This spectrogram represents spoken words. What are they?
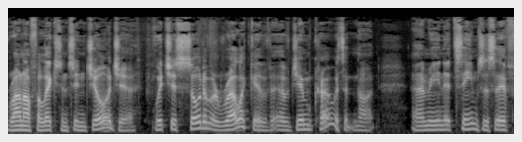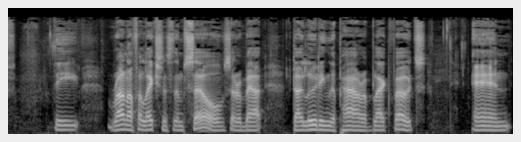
runoff elections in Georgia. Which is sort of a relic of, of Jim Crow, is it not? I mean, it seems as if the runoff elections themselves are about diluting the power of black votes. And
